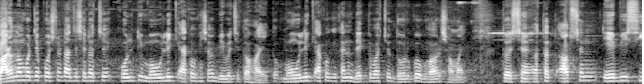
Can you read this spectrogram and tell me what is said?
বারো নম্বর যে প্রশ্নটা আছে, সেটা হচ্ছে কোনটি মৌলিক একক হিসাবে বিবেচিত হয়? তো মৌলিক একক এখানে দেখতে পাচ্ছ দৈর্ঘ্য, ভর, সময়। তো অর্থাৎ অপশন এ বি সি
